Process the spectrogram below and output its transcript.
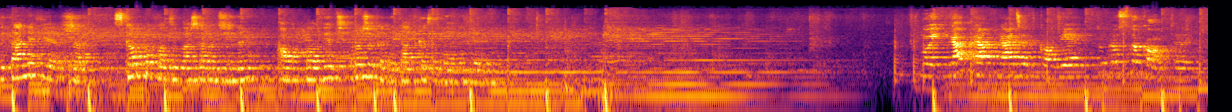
Pytanie pierwsze. Skąd pochodzą Wasze rodziny? A odpowiedź proszę kandydatkę z numerem 1. Moi pra, pra, pradziadkowie to prostokąty.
